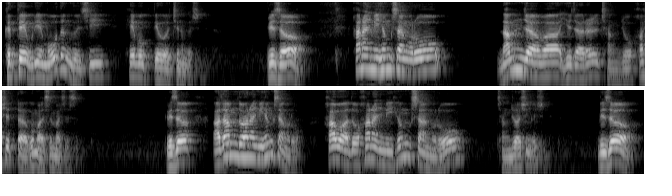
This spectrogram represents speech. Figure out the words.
그때 우리의 모든 것이 회복되어지는 것입니다. 그래서 하나님의 형상으로 남자와 여자를 창조하셨다고 말씀하셨습니다. 그래서 아담도 하나님의 형상으로 하와도 하나님의 형상으로 창조하신 것입니다. 그래서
